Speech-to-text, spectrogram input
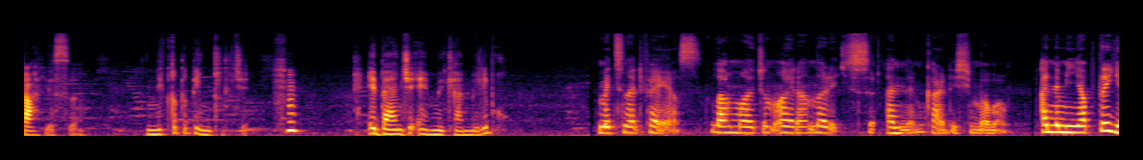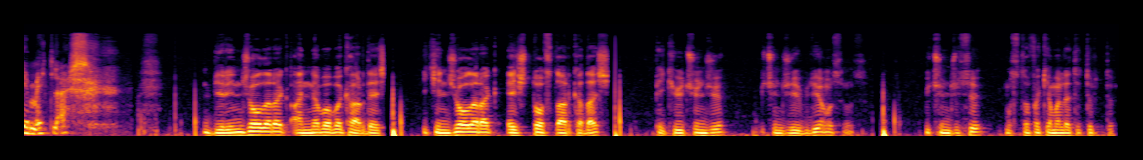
kahyası. Ne kadar bencilce. e bence en mükemmeli bu. Metin Ali Feyyaz, lahmacun, ayranlar ikisi. Annem, kardeşim, babam. Annemin yaptığı yemekler. Birinci olarak anne baba kardeş. İkinci olarak eş dost arkadaş. Peki üçüncü? Üçüncüyü biliyor musunuz? Üçüncüsü Mustafa Kemal Atatürk'tür.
